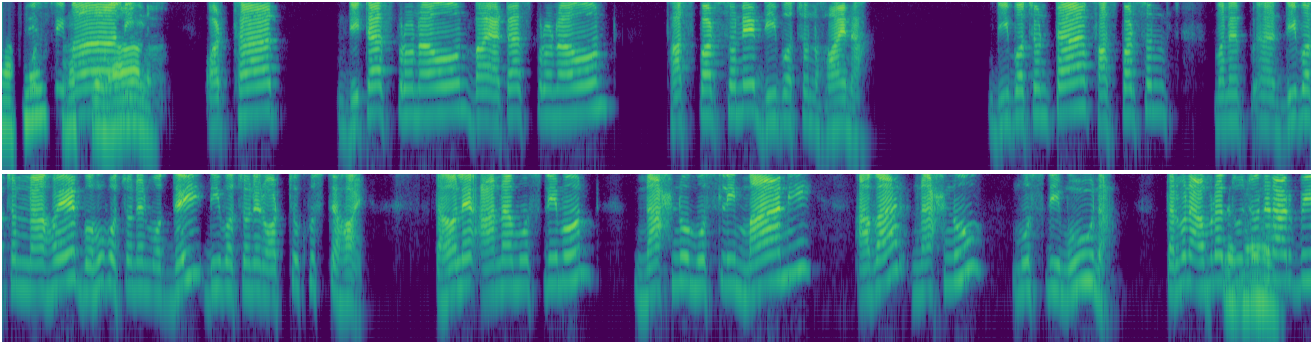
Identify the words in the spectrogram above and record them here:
মুসলিমানি। অর্থাৎ ডিটাচ প্রোনাউন বা অ্যাটাচ প্রোনাউন ফার্স্ট পার্সনে দ্বিবচন হয় না। দ্বিবচনটা ফার্স্ট পার্সন মানে দ্বিবচন না হয়ে বহু বচনের মধ্যেই দ্বিবচনের অর্থ খুঁজতে হয়। তাহলে আনা মুসলিমুন নাহনু মুসলিমানি আবার নাহনু মুসলিমুনা। তার মানে আমরা দুজনের আরবি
